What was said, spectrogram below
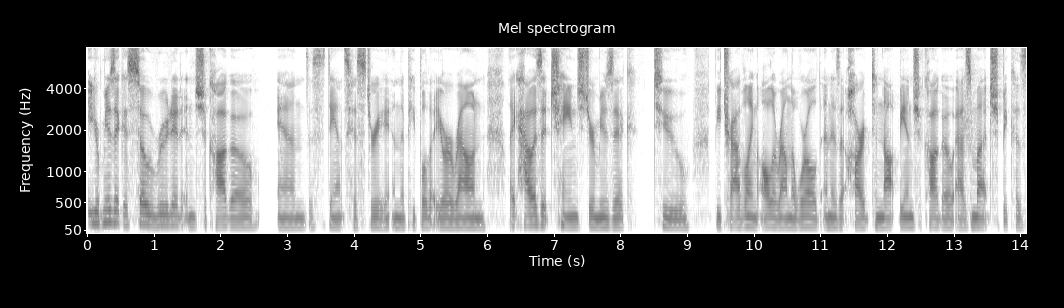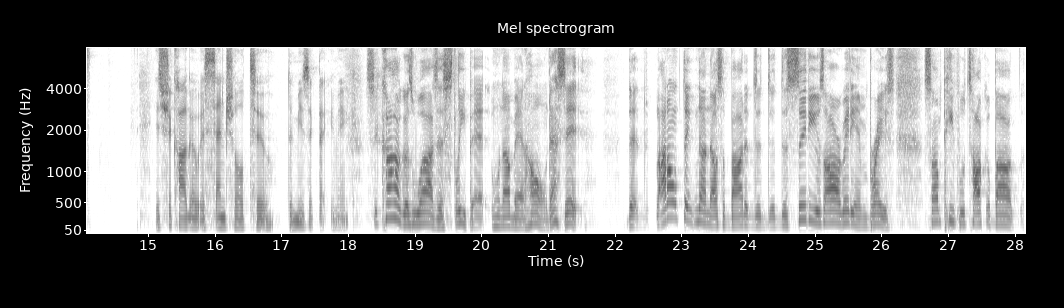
Your music is so rooted in Chicago and this dance history and the people that you're around. Like, how has it changed your music to be traveling all around the world? And is it hard to not be in Chicago as much because is Chicago essential to the music that you make? Chicago's where I just sleep at when I'm at home. That's it. That I don't think nothing else about it. The, the, the city is already embraced. Some people talk about,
